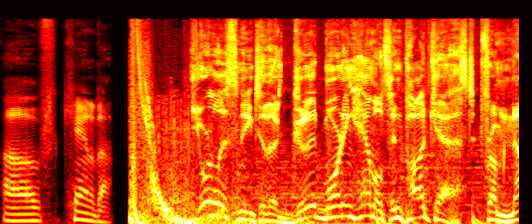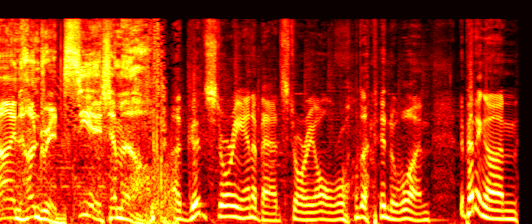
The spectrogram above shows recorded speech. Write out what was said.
of Canada. You're listening to the Good Morning Hamilton podcast from 900 CHML. A good story and a bad story all rolled up into one, depending on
